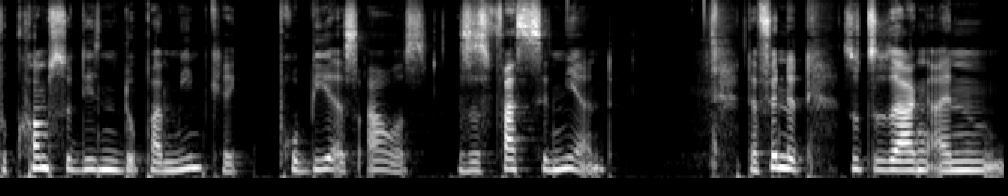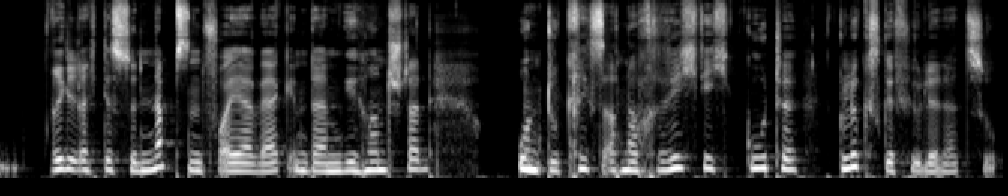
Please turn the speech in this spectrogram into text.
bekommst du diesen Dopaminkrieg. Probier es aus. Es ist faszinierend. Da findet sozusagen ein regelrechtes Synapsenfeuerwerk in deinem Gehirn statt und du kriegst auch noch richtig gute Glücksgefühle dazu.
